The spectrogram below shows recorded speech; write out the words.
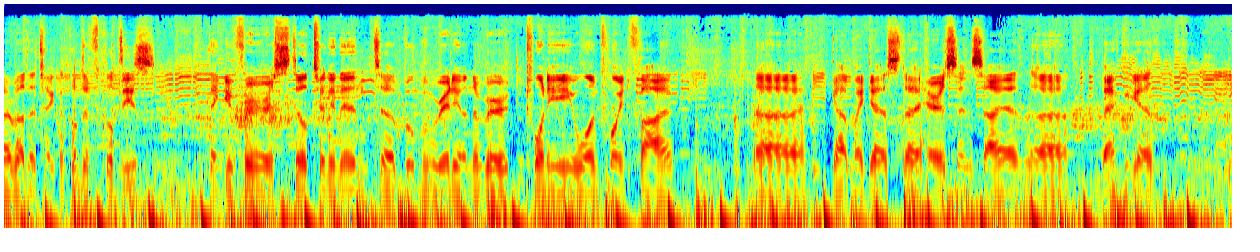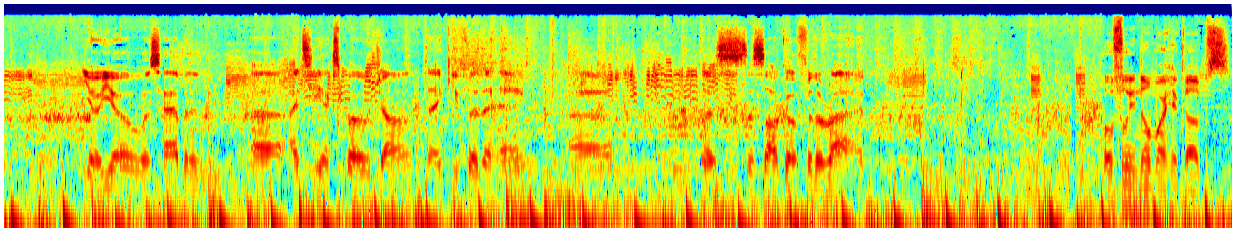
Sorry about the technical difficulties. Thank you for still tuning in to Boom Boom Radio number 21.5. Uh, got my guest uh, Harrison Sayed uh, back again. Yo, yo, what's happening? Uh, IT Expo, John, thank you for the hang. Uh, let's, let's all go for the ride. Hopefully, no more hiccups.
